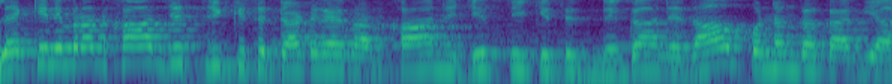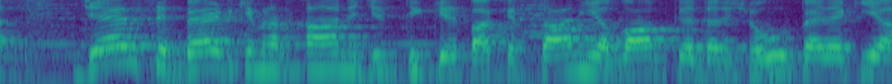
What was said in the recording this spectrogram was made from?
लेकिन इमरान खान जिस तरीके से डट गया इमरान खान ने जिस तरीके से निगाह निज़ाम को नंगा कर दिया, जेल से बैठ के इमरान खान ने जिस तरीके से पाकिस्तानी अवाम के अंदर शूर पैदा किया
